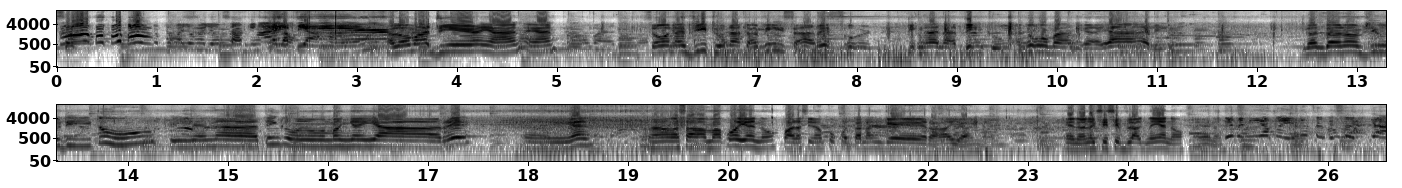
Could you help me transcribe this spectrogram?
So, dito po kayo ngayon sa aking Hi, tilapyahan. Hello mga dear, ayan, ayan. So, nandito na kami sa resort. Tingnan natin kung ano mangyayari. Ganda ng view dito. Tingnan natin kung ano mangyayari. Ayan. Mga kasama ko, yan, no? Para silang pupunta ng gera. Ayan, no? Ayan, no? Nagsisi-vlog na yan, no? Ayan, no? Naniyak kayo sa resort ka.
